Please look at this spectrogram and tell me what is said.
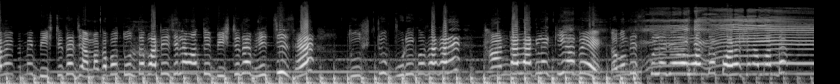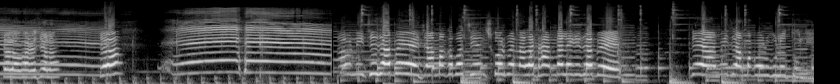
আমি বৃষ্টিতে জামা কাপড় তুলতে পাঠিয়েছিলাম আর তুই বৃষ্টিতে ভিজছিস হ্যাঁ? দুষ্টু বুড়ি কোথাকারে? ঠান্ডা লাগলে কি হবে? তখন তো স্কুলে যাওয়া বন্ধ, পড়াশোনা বন্ধ। চলো ঘরে, চলো। চলো। নিচে যাবে জামা কাপড় চেঞ্জ করবে, নাহলে ঠান্ডা লেগে যাবে। যে আমি জামা কাপড়গুলো তুলি।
